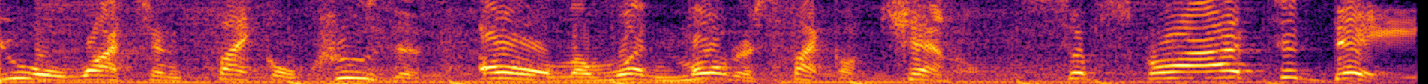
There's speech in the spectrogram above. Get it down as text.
You are watching CycleCruza all on one motorcycle channel. Subscribe today.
